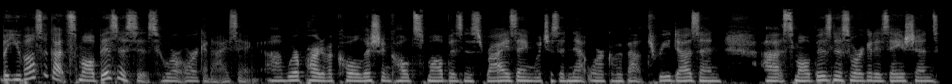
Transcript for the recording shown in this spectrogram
but you've also got small businesses who are organizing. Uh, we're part of a coalition called Small Business Rising, which is a network of about three dozen uh, small business organizations.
